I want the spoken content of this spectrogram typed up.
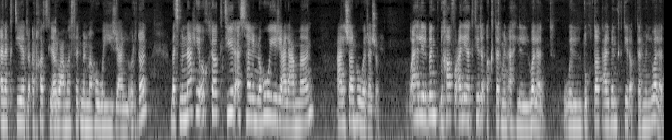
أنا كتير أرخص لي أروح على مصر من ما هو يجي على الأردن. بس من ناحية أخرى كتير أسهل إنه هو يجي على عمان علشان هو الرجل. وأهل البنت بخافوا عليها كتير أكتر من أهل الولد والضغوطات على البنت كتير أكتر من الولد.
